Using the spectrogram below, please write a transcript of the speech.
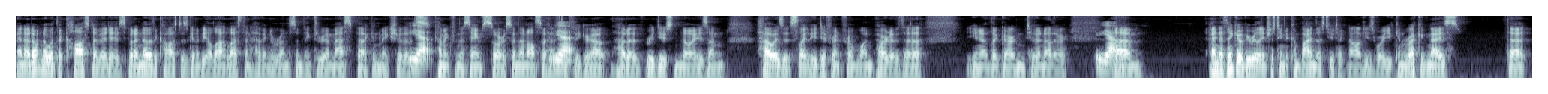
and I don't know what the cost of it is, but I know the cost is going to be a lot less than having to run something through a mass spec and make sure that it's yeah. coming from the same source. And then also have yeah. to figure out how to reduce noise and how is it slightly different from one part of the, you know, the garden to another. Yeah. Um, and I think it would be really interesting to combine those two technologies where you can recognize that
